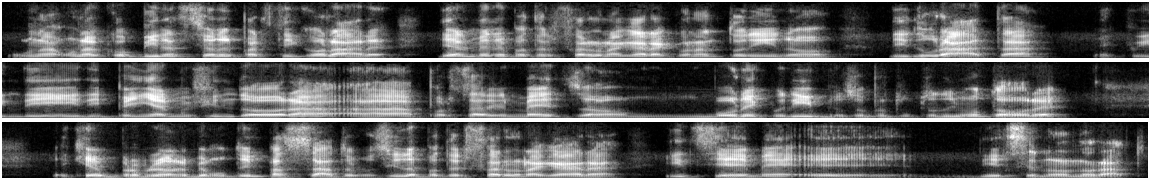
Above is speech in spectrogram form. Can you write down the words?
una, una, combinazione particolare di almeno poter fare una gara con Antonino di durata e quindi di impegnarmi fin d'ora a portare il mezzo a un buon equilibrio, soprattutto di motore, che è un problema che abbiamo avuto in passato, così da poter fare una gara insieme e di essere onorato.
